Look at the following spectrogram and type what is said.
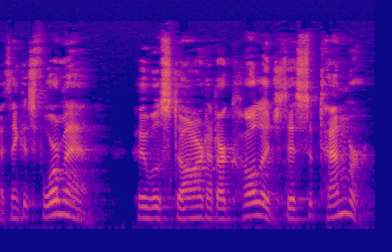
I think it's four men, who will start at our college this September.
